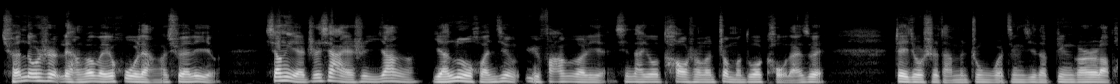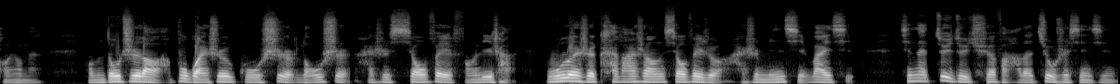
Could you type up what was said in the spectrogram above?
全都是两个维护，两个确立了。乡野之下也是一样啊，言论环境愈发恶劣，现在又套上了这么多口袋罪，这就是咱们中国经济的病根了，朋友们。我们都知道啊，不管是股市、楼市，还是消费、房地产，无论是开发商、消费者，还是民企、外企，现在最最缺乏的就是信心。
